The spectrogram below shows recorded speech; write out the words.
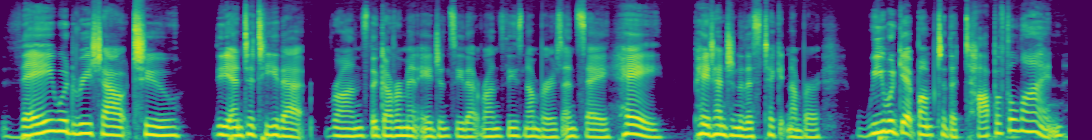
They would reach out to the entity that runs the government agency that runs these numbers and say, hey, pay attention to this ticket number. We would get bumped to the top of the line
